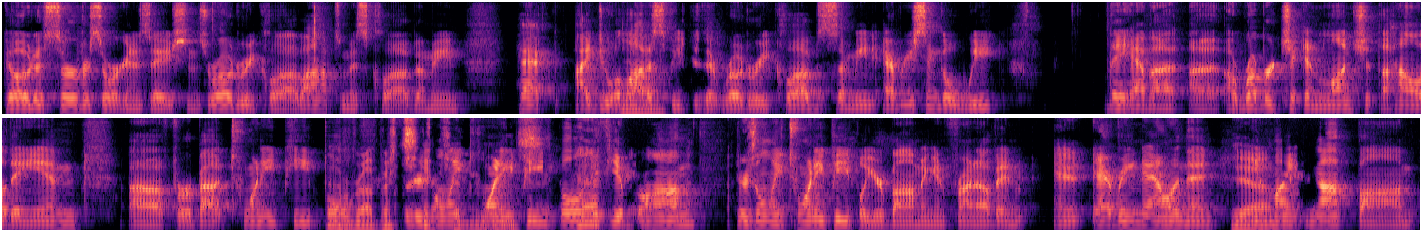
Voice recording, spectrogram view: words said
go to service organizations, Rotary Club, Optimist Club. I mean, heck, I do a yeah. lot of speeches at Rotary clubs. I mean, every single week they have a, a, a, rubber chicken lunch at the Holiday Inn uh, for about 20 people. So there's only 20 lunch. people. if you bomb, there's only 20 people you're bombing in front of. And, and every now and then yeah. you might not bomb.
